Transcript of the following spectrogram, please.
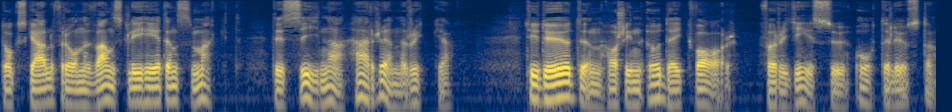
dock skall från vansklighetens makt det sina Herren rycka. Ty döden har sin udd ej kvar för Jesu återlösta.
